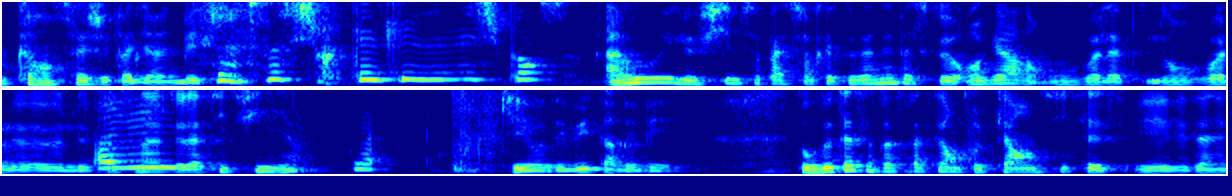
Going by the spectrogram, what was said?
ou 47, je vais pas dire une Ça bêtise. se passe sur quelques années, je pense. Ah oui, oui, le film se passe sur quelques années parce que regarde, on voit, la, on voit le, le Ah personnage oui. de la petite fille Ouais. qui est au début est un bébé. Donc de tête, ça doit se passer entre 46 et, et les années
